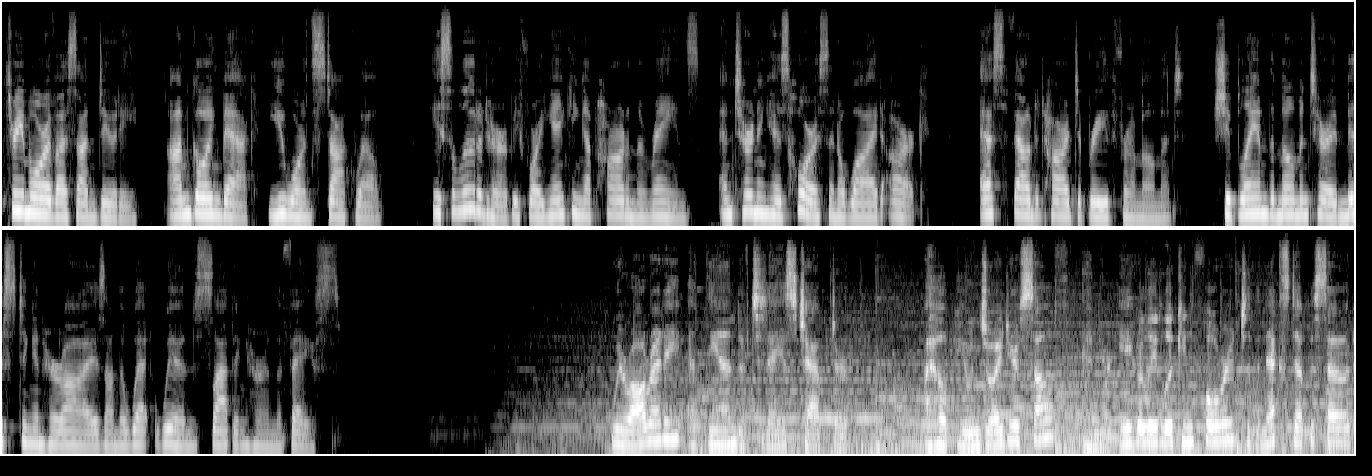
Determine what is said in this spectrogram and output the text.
Three more of us on duty. I'm going back. You warn Stockwell. He saluted her before yanking up hard on the reins and turning his horse in a wide arc. Ess found it hard to breathe for a moment. She blamed the momentary misting in her eyes on the wet wind slapping her in the face. We're already at the end of today's chapter. I hope you enjoyed yourself and you're eagerly looking forward to the next episode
